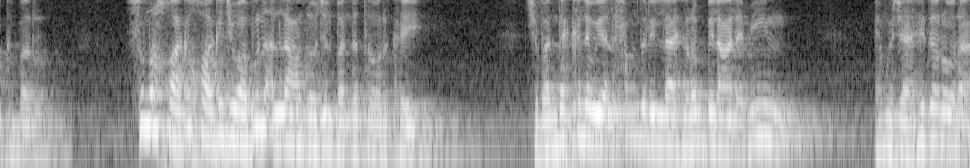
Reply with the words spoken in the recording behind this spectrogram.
اکبر، څومره خواږه خواږه جوابونه الله عزوجل بنده ته ورکوي، چې بنده کله وي الحمدلله رب العالمين، اې مجاهده وروره،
